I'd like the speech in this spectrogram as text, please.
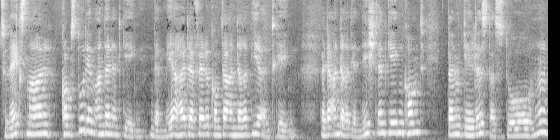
zunächst mal kommst du dem anderen entgegen. In der Mehrheit der Fälle kommt der andere dir entgegen. Wenn der andere dir nicht entgegenkommt, dann gilt es, dass du ne,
